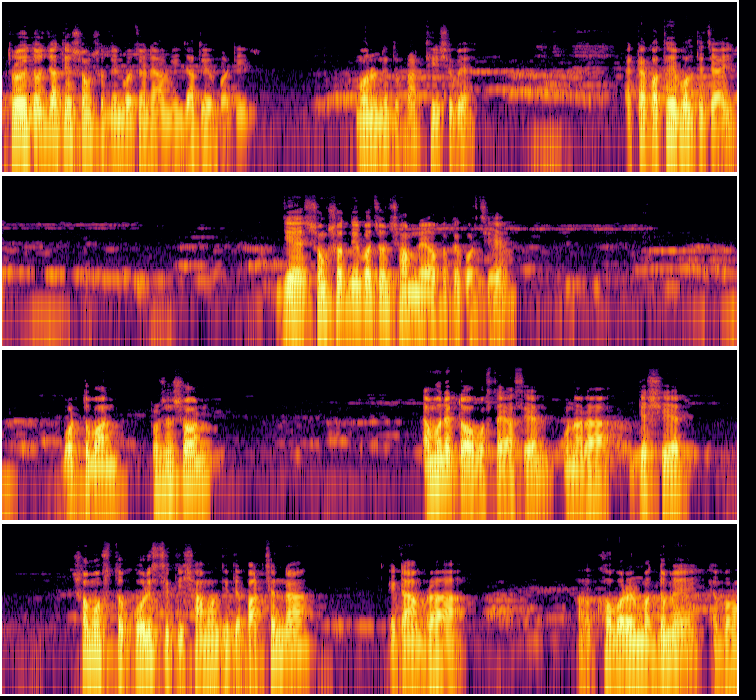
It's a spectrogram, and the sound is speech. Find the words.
ত্রয়োদশ জাতীয় সংসদ নির্বাচনে আমি জাতীয় পার্টির মনোনীত প্রার্থী হিসেবে একটা কথাই বলতে চাই। যে সংসদ নির্বাচন সামনে অপেক্ষা করছে, বর্তমান প্রশাসন এমন একটা অবস্থায় আছেন, ওনারা দেশের সমস্ত পরিস্থিতি সামাল দিতে পারছেন না। এটা আমরা খবরের মাধ্যমে এবং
